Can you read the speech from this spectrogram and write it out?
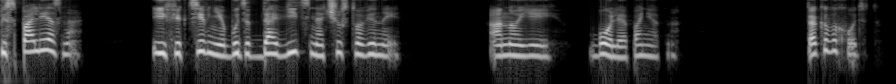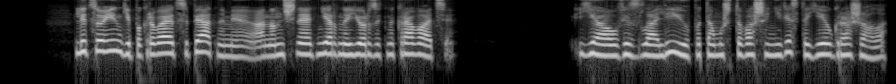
бесполезно и эффективнее будет давить на чувство вины. Оно ей более понятно. Так и выходит. Лицо Инги покрывается пятнами, она начинает нервно ерзать на кровати. Я увезла Лию, потому что ваша невеста ей угрожала,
